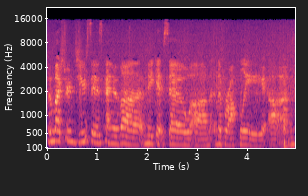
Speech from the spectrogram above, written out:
The mushroom juices kind of uh, make it so um, the broccoli. Um,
